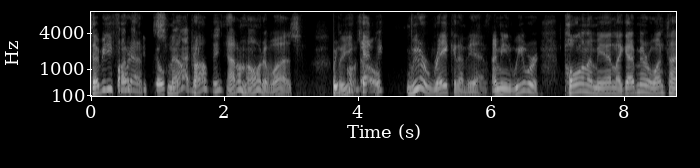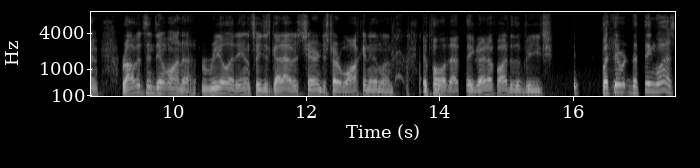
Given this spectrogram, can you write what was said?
WD forty had a smell, probably. I don't know what it was. We But you can't- we, we were raking them in. I mean, we were pulling them in. Like I remember one time, Robinson didn't want to reel it in, so he just got out of his chair and just started walking inland and pulling that thing right up onto the beach. But there, were- the thing was,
